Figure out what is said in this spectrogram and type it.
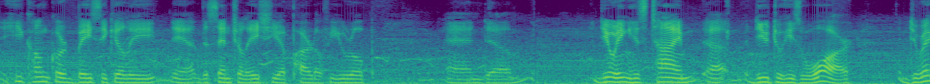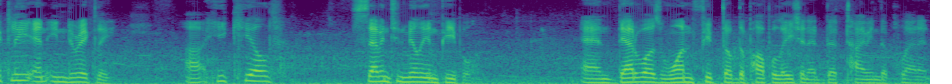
he conquered basically the Central Asia part of Europe, and um, during his time, uh, due to his war, directly and indirectly, uh, he killed 17 million people, and that was one fifth of the population at that time in the planet.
